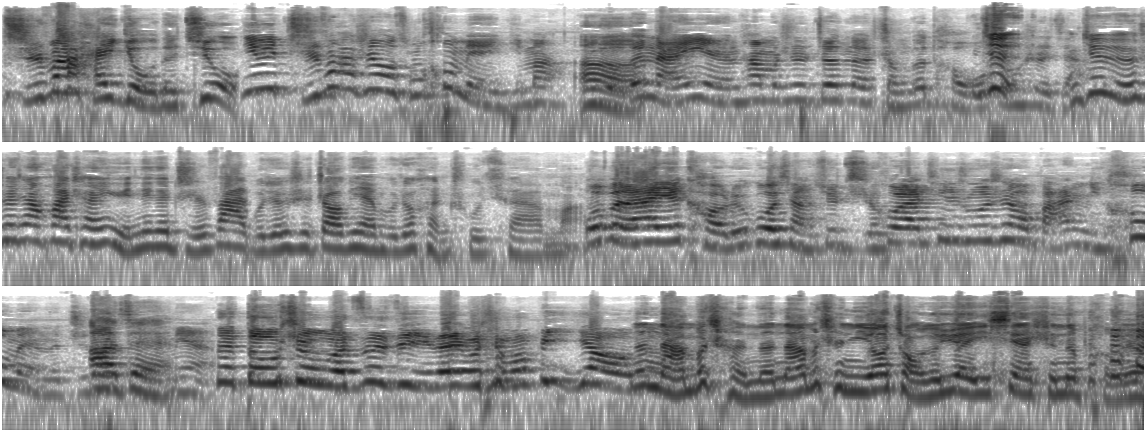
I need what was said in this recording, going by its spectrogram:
植发还有的救，因为植发是要从后面移嘛。有的男艺人他们是真的整个头都是假，就比如说像华晨宇那个植发，不就是照片不就很出圈吗？我本来也考虑过想去植，后来听说是要把你后面的植到前面，那都是我自己的，有什么必要？那难不成呢？难不成你要找个愿意现身的朋友？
